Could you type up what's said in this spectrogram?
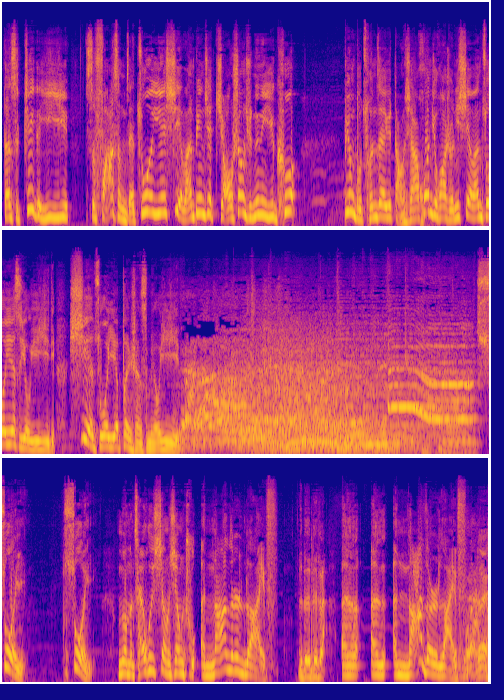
但是这个意义是发生在作业写完并且交上去的那一刻。并不存在于当下。换句话说，你写完作业是有意义的，写作业本身是没有意义的。所以，所以我们才会想象出 another life，对对对对，an an another life，对，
